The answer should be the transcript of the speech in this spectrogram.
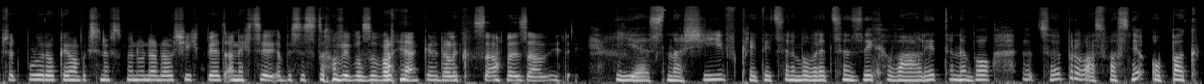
před půl rokem a pak si nevzpomenu na dalších pět a nechci, aby se z toho vyvozovaly nějaké dalekosáhlé závěry. Je snaží v kritice nebo v recenzi chválit nebo co je pro vás vlastně opak?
